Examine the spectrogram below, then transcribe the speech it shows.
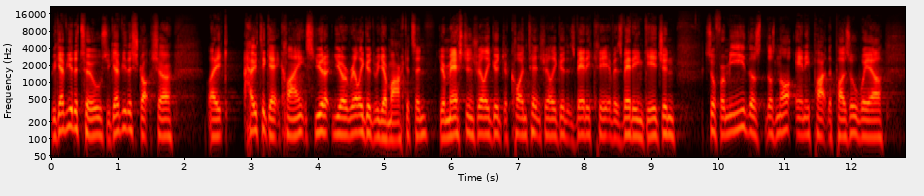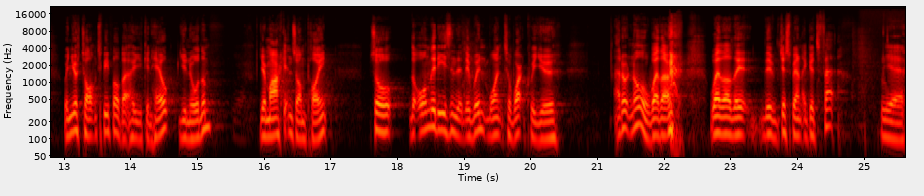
we give you the tools, we give you the structure, like how to get clients. You're you're really good with your marketing. Your messaging's really good. Your content's really good. It's very creative. It's very engaging. So for me, there's there's not any part of the puzzle where when you're talking to people about how you can help, you know them. Your marketing's on point. So the only reason that they wouldn't want to work with you, I don't know whether whether they they just weren't a good fit. yeah.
